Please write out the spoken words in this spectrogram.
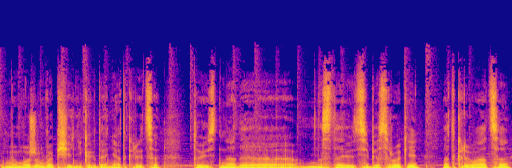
мы можем вообще никогда не открыться. То есть надо ставить себе сроки, открываться,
